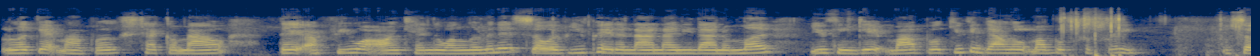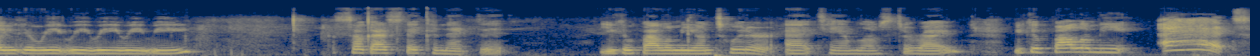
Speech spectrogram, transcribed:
look at my books, check them out. They are fewer on Kindle Unlimited. So if you pay the $9.99 a month, you can get my book. You can download my book for free. So you can read, read, read, read, read. So guys, stay connected. You can follow me on Twitter at Tam Loves to Write. You can follow me at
